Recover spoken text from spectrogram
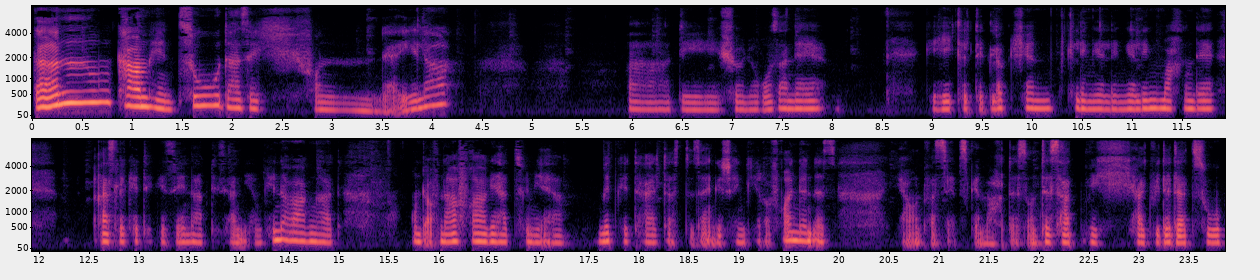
Dann kam hinzu, dass ich von der Ela äh, die schöne rosane gehäkelte Glöckchen, Klingelingeling machende Rasselkette gesehen habe, die sie an ihrem Kinderwagen hat. Und auf Nachfrage hat sie mir mitgeteilt, dass das ein Geschenk ihrer Freundin ist ja, und was selbstgemachtes. Und das hat mich halt wieder dazu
